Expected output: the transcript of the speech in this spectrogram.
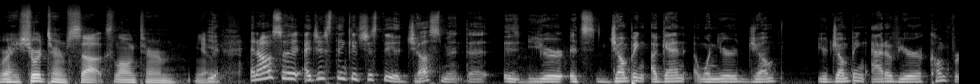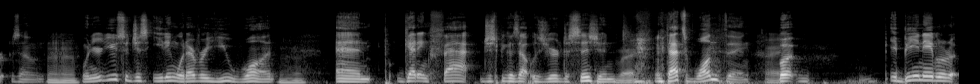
Right. Short term sucks. Long term, you know, Yeah, and also I just think it's just the adjustment that is Mm-hmm. you're it's jumping again when you're jumped you're jumping out of your comfort zone Mm-hmm. when you're used to just eating whatever you want and p- getting fat just because that was your decision. Right. That's one thing, Right. but it being able to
